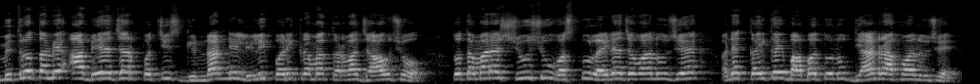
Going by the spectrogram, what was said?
મિત્રો, તમે આ બે હજાર પચીસ ગિરનારની લીલી પરિક્રમા કરવા જાઓ છો, તો તમારે શું શું વસ્તુ લઈને જવાનું છે અને કઈ કઈ બાબતોનું ધ્યાન રાખવાનું છે?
